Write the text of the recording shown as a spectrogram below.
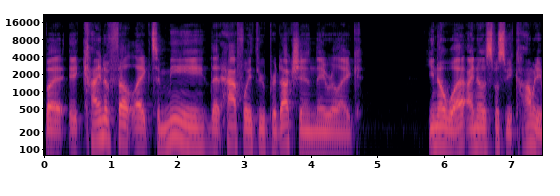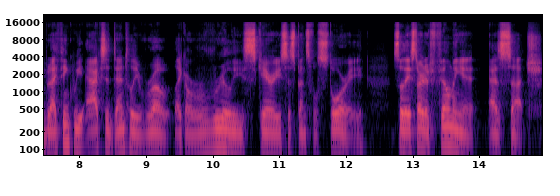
But it kind of felt like to me that halfway through production, they were like, you know what? I know it's supposed to be a comedy, but I think we accidentally wrote like a really scary, suspenseful story. So they started filming it as such.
